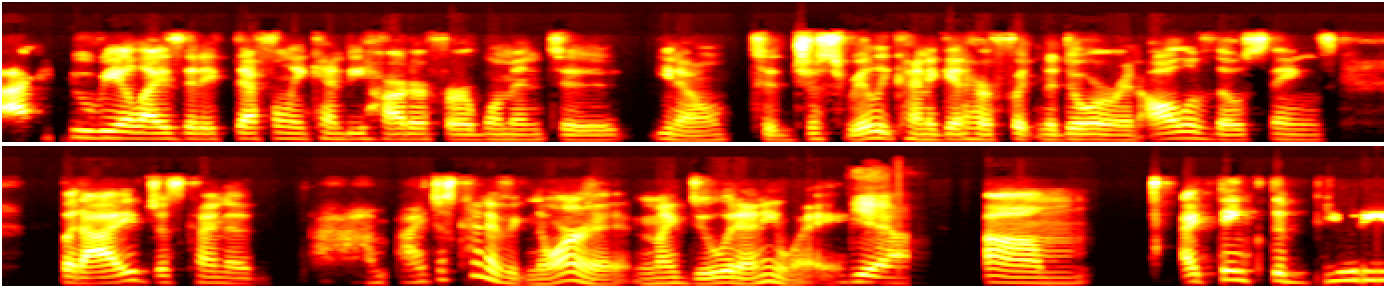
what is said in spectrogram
I do realize that it definitely can be harder for a woman to, you know, to just really kind of get her foot in the door and all of those things. But I just kind of, um, I just kind of ignore it and I do it anyway. Yeah. Um, I think the beauty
